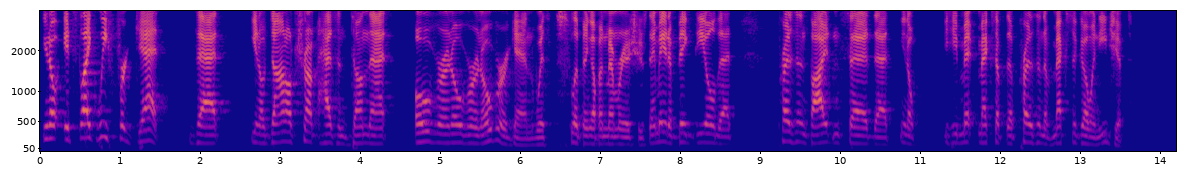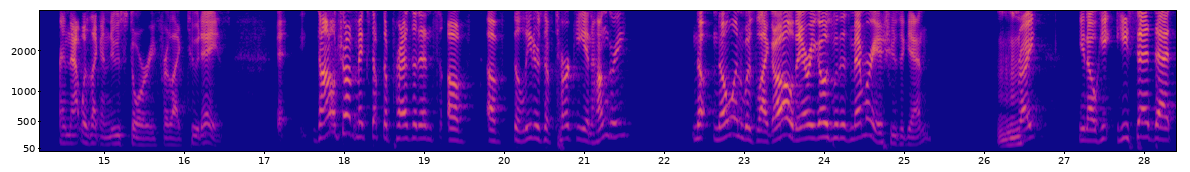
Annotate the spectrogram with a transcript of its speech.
you know, it's like we forget that you know Donald Trump hasn't done that over and over and over again with slipping up on memory issues. They made a big deal that President Biden said that you know he mixed up the president of Mexico and Egypt, and that was like a news story for like two days. Eh, Donald Trump mixed up the presidents of of the leaders of Turkey and Hungary. No, no one was like, "Oh, there he goes with his memory issues again," mm-hmm. right? You know, he he said that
